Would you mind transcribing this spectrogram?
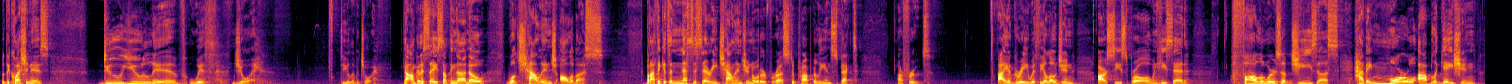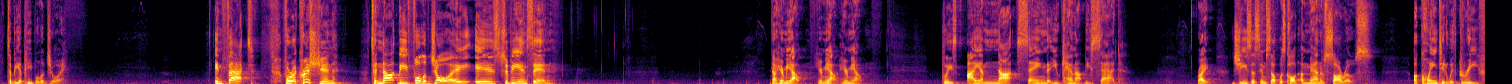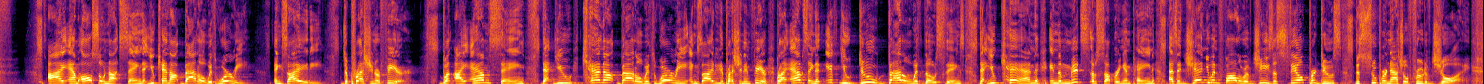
But the question is do you live with joy? Do you live with joy? Now, I'm going to say something that I know will challenge all of us, but I think it's a necessary challenge in order for us to properly inspect our fruit. I agree with theologian R.C. Sproul when he said, Followers of Jesus have a moral obligation to be a people of joy. In fact, for a Christian, to not be full of joy is to be in sin. Now, hear me out. Hear me out. Hear me out. Please, I am not saying that you cannot be sad, right? Jesus himself was called a man of sorrows, acquainted with grief. I am also not saying that you cannot battle with worry, anxiety, depression, or fear. But I am saying that you cannot battle with worry, anxiety, depression, and fear. But I am saying that if you do battle with those things, that you can, in the midst of suffering and pain, as a genuine follower of Jesus, still produce the supernatural fruit of joy.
